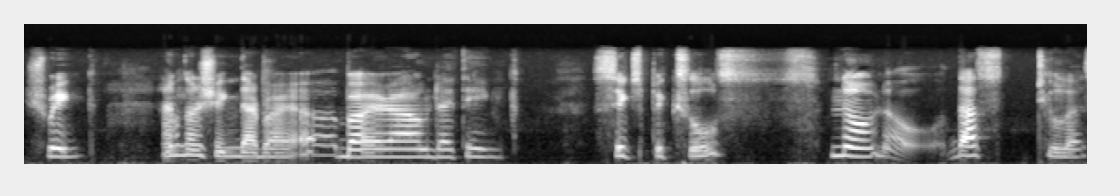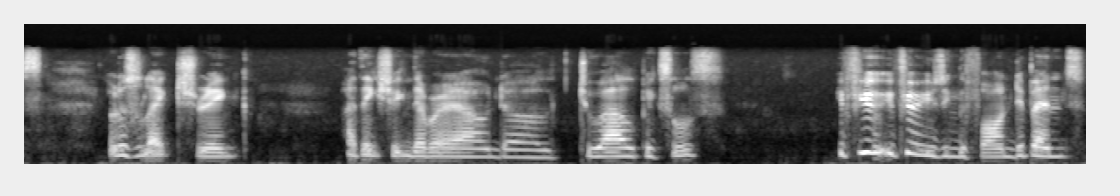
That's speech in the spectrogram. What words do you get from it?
shrink. I'm gonna shrink that by uh, by around I think six pixels. No no that's too less. You to select shrink I think showing them around uh, 12 pixels. If you if you're using the font depends.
